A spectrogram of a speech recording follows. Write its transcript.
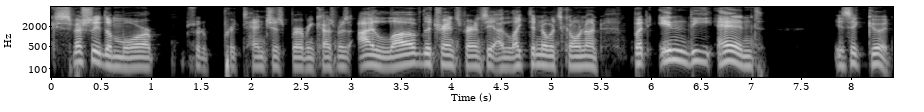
especially the more sort of pretentious bourbon customers, I love the transparency. I like to know what's going on. But in the end, is it good?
